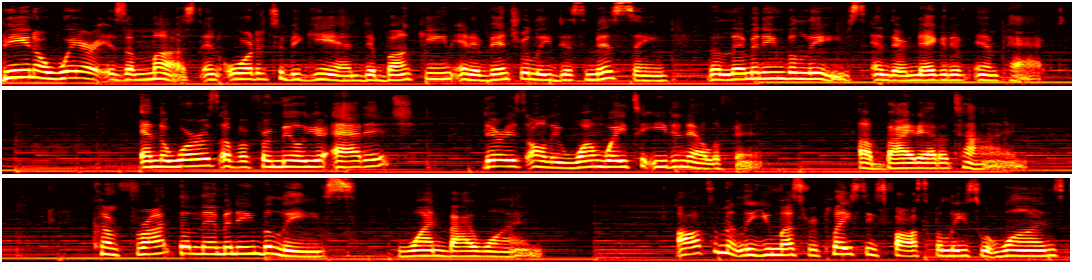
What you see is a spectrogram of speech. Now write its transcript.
Being aware is a must in order to begin debunking and eventually dismissing the limiting beliefs and their negative impact. In the words of a familiar adage, there is only one way to eat an elephant a bite at a time. Confront the limiting beliefs one by one. Ultimately, you must replace these false beliefs with ones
